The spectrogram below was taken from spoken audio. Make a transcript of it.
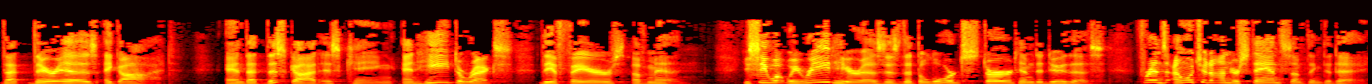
That there is a God and that this God is king and he directs the affairs of men. You see, what we read here is, is that the Lord stirred him to do this. Friends, I want you to understand something today.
